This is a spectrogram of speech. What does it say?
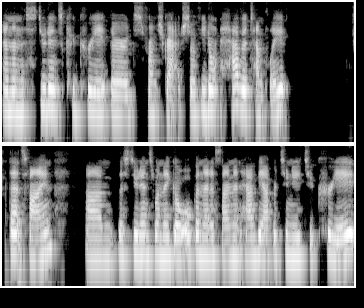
and then the students could create theirs from scratch. So if you don't have a template, that's fine um, the students, when they go open that assignment, have the opportunity to create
